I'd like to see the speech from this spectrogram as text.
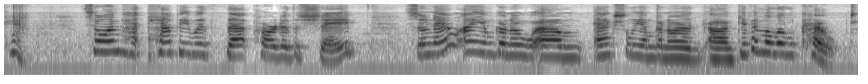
Okay, so I'm ha happy with that part of the shape. So now I am going to, um, actually I'm going to uh, give him a little coat.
